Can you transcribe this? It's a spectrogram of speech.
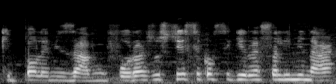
que polemizavam foram à justiça e conseguiram essa liminar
